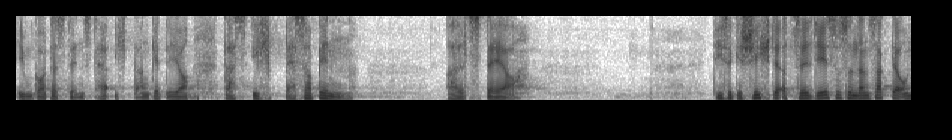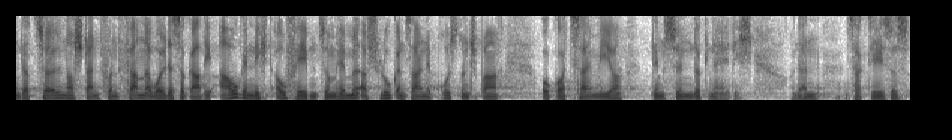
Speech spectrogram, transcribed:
im Gottesdienst. Herr, ich danke dir, dass ich besser bin als der. Diese Geschichte erzählt Jesus und dann sagt er, und der Zöllner stand von fern, er wollte sogar die Augen nicht aufheben zum Himmel, er schlug an seine Brust und sprach, O Gott sei mir, dem Sünder gnädig. Und dann sagt Jesus,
